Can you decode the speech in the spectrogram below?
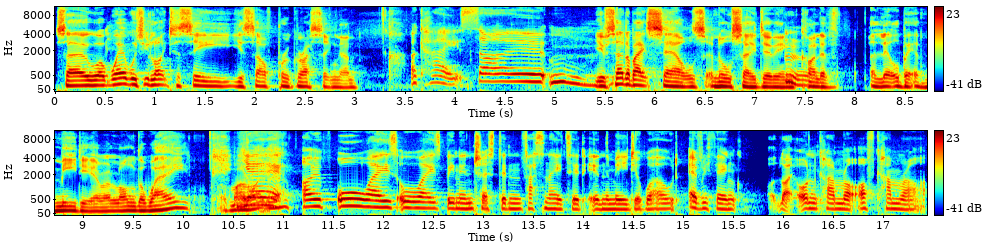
So, uh, where would you like to see yourself progressing then? okay, so mm, You've said about sales and also doing Hmm. kind of a little bit of media along the way. Right yeah, there? I've always always been interested and fascinated in the media world. Everything like on camera, off camera.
